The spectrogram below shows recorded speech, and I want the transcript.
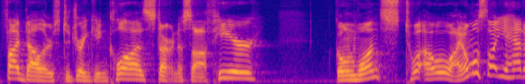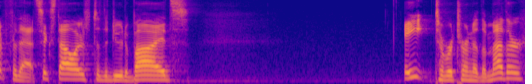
Five dollars to Drinking Claws, starting us off here. Going once, tw- oh, I almost thought you had it for that. Six dollars to the dude abides. Eight to Return of the Mether.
